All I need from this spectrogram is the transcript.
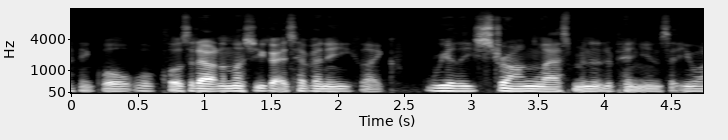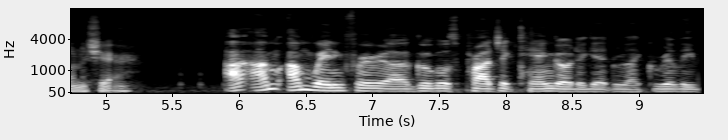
I think we'll we'll close it out unless you guys have any like really strong last minute opinions that you want to share. I, I'm I'm waiting for uh, Google's Project Tango to get like really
